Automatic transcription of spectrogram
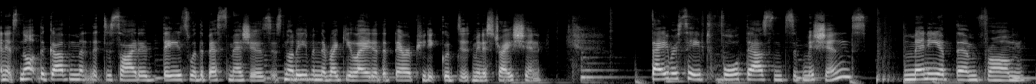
and it's not the government that decided these were the best measures, it's not even the regulator, the Therapeutic Goods Administration. They received 4,000 submissions, many of them from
